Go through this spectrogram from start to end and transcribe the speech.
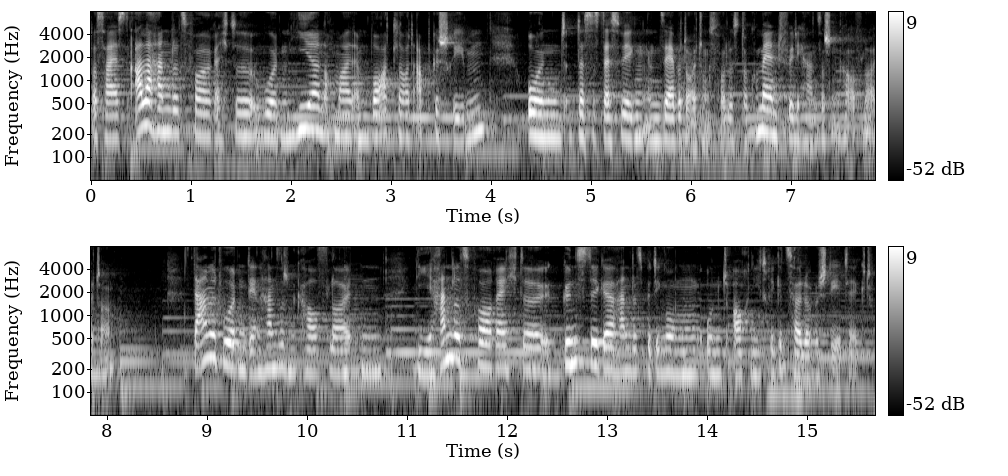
Das heißt, alle Handelsvorrechte wurden hier nochmal im Wortlaut abgeschrieben und das ist deswegen ein sehr bedeutungsvolles Dokument für die hansischen Kaufleute. Damit wurden den hansischen Kaufleuten die Handelsvorrechte, günstige Handelsbedingungen und auch niedrige Zölle bestätigt.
